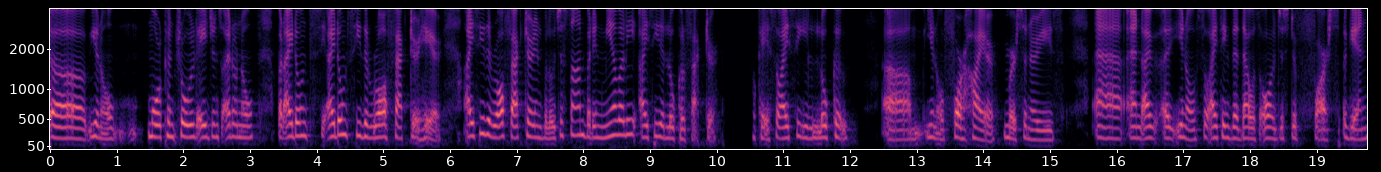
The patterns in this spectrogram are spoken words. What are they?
uh, you know, more controlled agents. I don't know, but I don't see I don't see the raw factor here. I see the raw factor in Balochistan, but in Mianwali, I see the local factor. Okay, so I see local, um, you know, for hire mercenaries, uh, and I, uh, you know, so I think that that was all just a farce again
